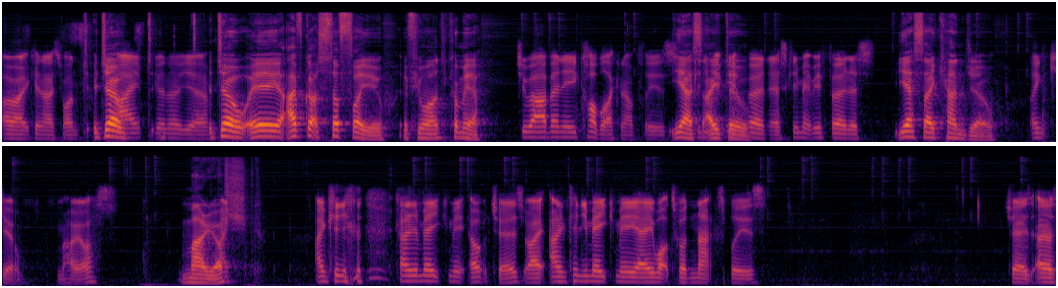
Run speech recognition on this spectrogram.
All right, okay, nice one. Joe, I'm gonna yeah. Joe, uh, I've got stuff for you if you want. Come here. Do you have any cobble I can have, please? Yes, I a do. furnace? Can you make me a furnace? Yes, I can, Joe. Thank you, Marios. Mariusz. And can you can you make me? Oh, cheers. Right, and can you make me a what's called an axe, please? Cheers. Uh,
